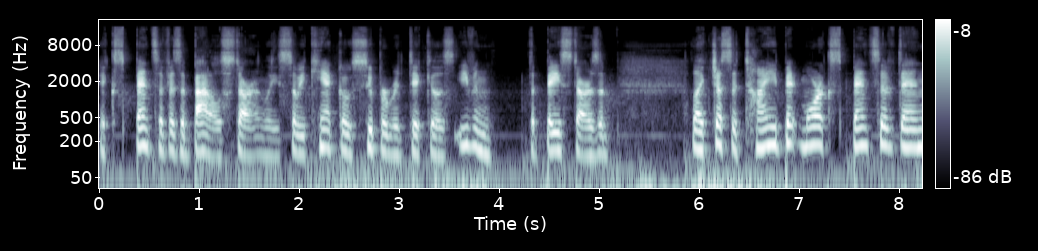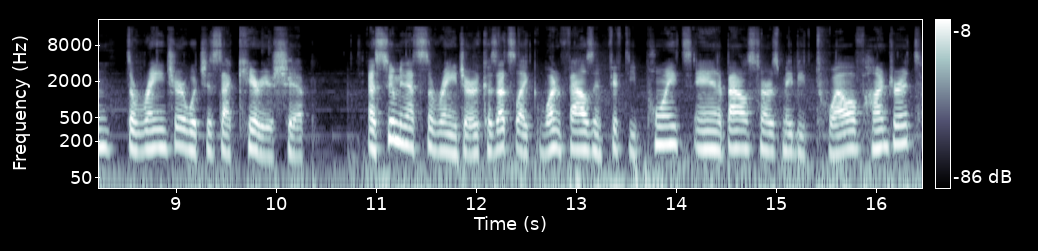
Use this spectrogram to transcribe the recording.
expensive as a battle star, at least, so we can't go super ridiculous. Even the base star is a, like just a tiny bit more expensive than the Ranger, which is that carrier ship. Assuming that's the Ranger, because that's like 1,050 points, and a battle star is maybe 1,200.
